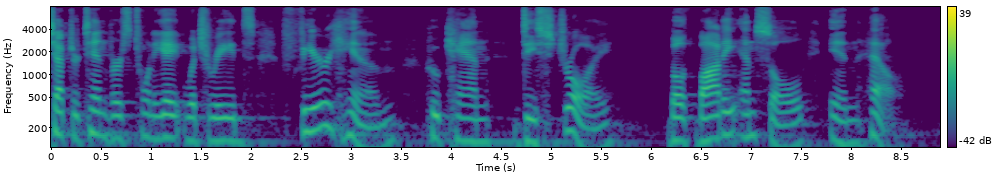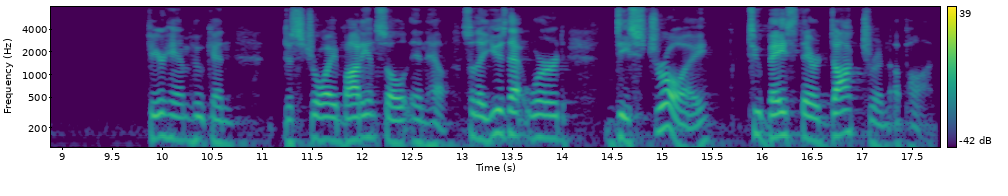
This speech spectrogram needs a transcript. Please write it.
chapter 10, verse 28, which reads, Fear him who can destroy both body and soul in hell. Fear him who can destroy body and soul in hell. So they use that word destroy to base their doctrine upon.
